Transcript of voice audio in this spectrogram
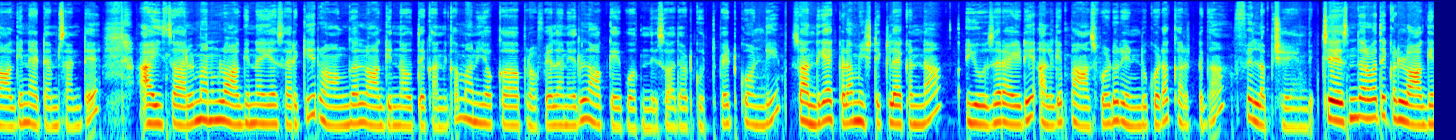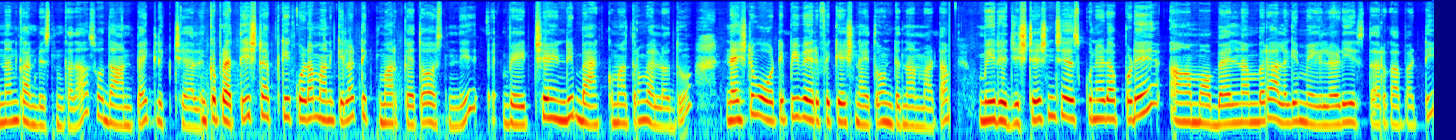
లాగిన్ అటెంప్ట్స్ అంటే ఐదు సార్లు మనం లాగిన్ అయ్యేసరికి రాంగ్గా లాగిన్ అవుతే కనుక మన యొక్క ప్రొఫైల్ అనేది లాక్ అయిపోతుంది. సో అదొకటి గుర్తుపెట్టుకోండి. సో అందుకే ఎక్కడ మిస్టేక్ లేకుండా యూజర్ ఐడి అలాగే పాస్వర్డ్ రెండు కూడా కరెక్ట్గా ఫిల్అప్ చేయండి. చేసిన తర్వాత ఇక్కడ లాగిన్ అని కనిపిస్తుంది కదా సో దానిపై క్లిక్ చేయాలి. ఇంకా ప్రతి స్టెప్కి కూడా మనకి ఇలా టిక్ మార్క్ అయితే వస్తుంది. వెయిట్ చేయండి బ్యాక్ మాత్రం వెళ్ళొద్దు. నెక్స్ట్ ఓటీపీ వెరిఫికేషన్ అయితే ఉంటుంది మీ రిజిస్ట్రేషన్ చేసుకునేటప్పుడే మొబైల్ నెంబర్ అలాగే మెయిల్ ఐడి ఇస్తారు కాబట్టి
